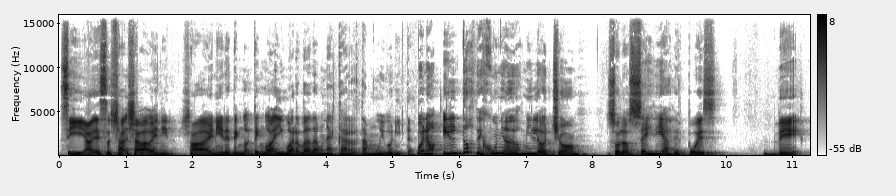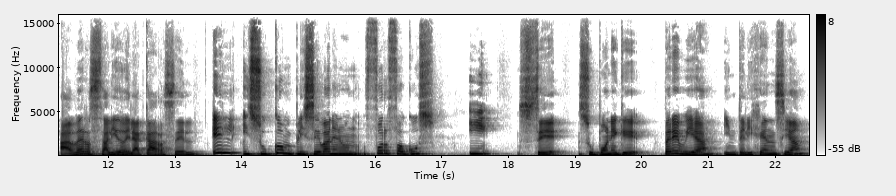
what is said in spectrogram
Sí, eso ya, ya va a venir. Ya va a venir. Tengo, tengo ahí guardada una carta muy bonita. Bueno, el 2 de junio de 2008, solo seis días después de haber salido de la cárcel, él y su cómplice van en un Ford Focus y se supone que previa inteligencia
